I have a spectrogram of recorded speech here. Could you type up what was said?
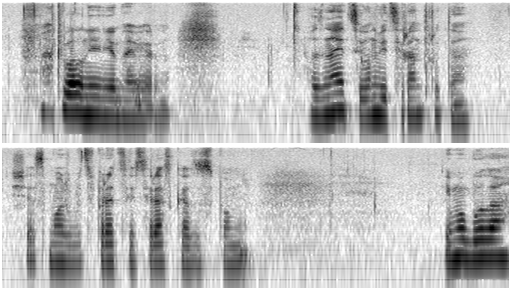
От волнения, наверное. Вы знаете, он ветеран труда. Сейчас, может быть, в процессе рассказа вспомню. Ему было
